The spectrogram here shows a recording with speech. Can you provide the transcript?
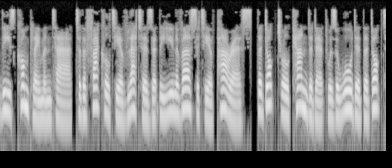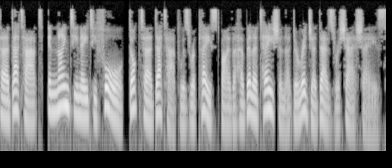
these complémentaires to the Faculty of Letters at the University of Paris, the doctoral candidate was awarded the Docteur d'État. In 1984, Docteur d'État was replaced by the habilitation à diriger des recherches.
